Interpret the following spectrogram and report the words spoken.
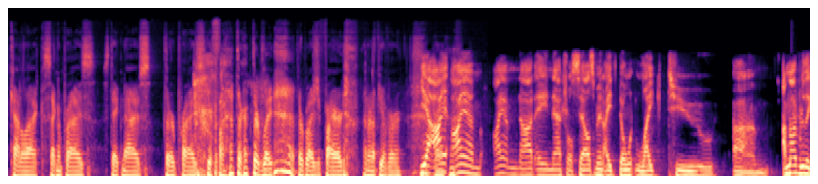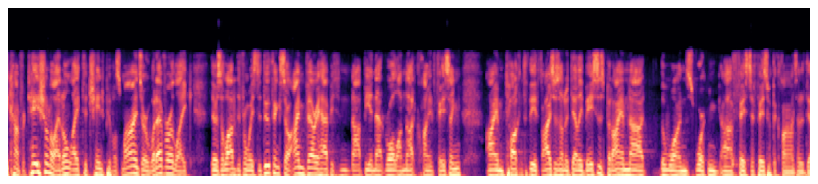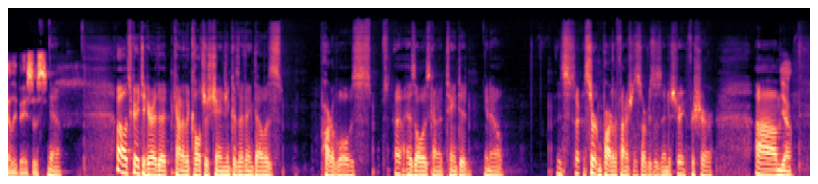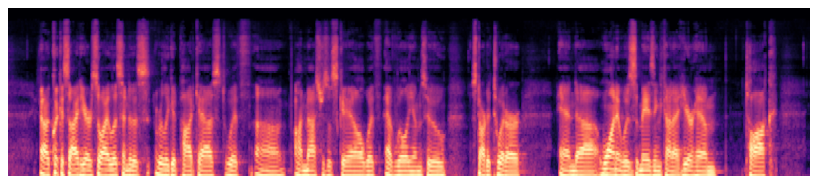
Cadillac, second prize, steak knives, third prize, you're fired, third, third, place, third prize, you're fired. I don't know if you ever. Yeah, I, I am. I am not a natural salesman. I don't like to. Um, I'm not really confrontational. I don't like to change people's minds or whatever. Like, there's a lot of different ways to do things. So I'm very happy to not be in that role. I'm not client facing. I'm talking to the advisors on a daily basis, but I am not the ones working face to face with the clients on a daily basis. Yeah. Well, it's great to hear that kind of the culture's changing because I think that was part of what was uh, has always kind of tainted, you know, it's a certain part of the financial services industry for sure. Um, yeah. Uh, quick aside here. So I listened to this really good podcast with uh, on Masters of Scale with Ev Williams, who started Twitter. And uh, one, it was amazing to kind of hear him talk.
